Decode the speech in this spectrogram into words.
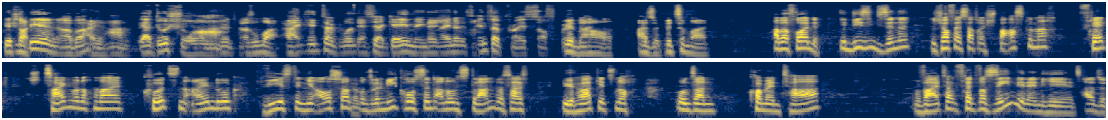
Wir Nein. spielen aber. Ah, ja. Ja, du schon. Ja, also. Mein Hintergrund ist ja Gaming, meine ist Enterprise Software. Genau. Also bitte mal. Aber Freunde, in diesem Sinne, ich hoffe, es hat euch Spaß gemacht. Fred, zeigen wir noch mal kurz einen Eindruck, wie es denn hier ausschaut. Ja. Unsere Mikros sind an uns dran. Das heißt, ihr hört jetzt noch unseren Kommentar weiter. Fred, was sehen wir denn hier jetzt? Also,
